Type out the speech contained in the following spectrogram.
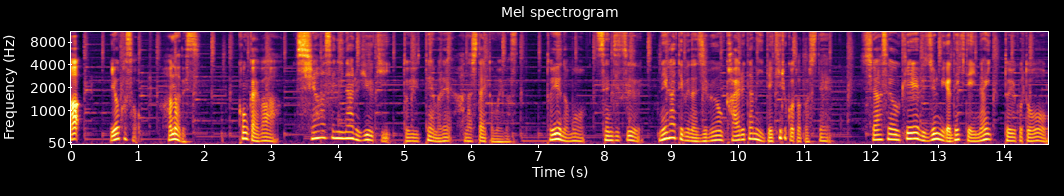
あ、ようこそ、花です。今回は幸せになる勇気というテーマで話したいと思います。というのも、先日、ネガティブな自分を変えるためにできることとして、幸せを受け入れる準備ができていないということを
